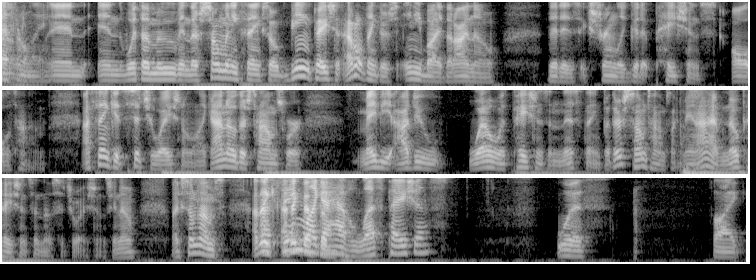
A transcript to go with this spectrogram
Definitely. Um, and and with a move and there's so many things. So being patient i don't think there's anybody that i know that is extremely good at patience all the time. I think it's situational. Like i know there's times where maybe i do well with patience in this thing but there's sometimes like man i have no patience in those situations you know? Like sometimes i I think i, seem think that's like the, I have less patience with like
